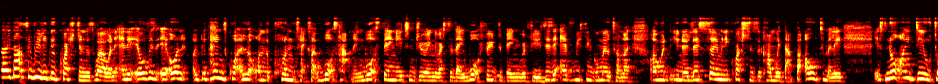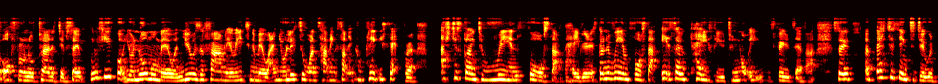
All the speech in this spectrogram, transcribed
So that's a really good question as well, and and it obviously it, on, it depends quite a lot on the context, like what's happening, what's being eaten during the rest of the day, what foods are being refused, is it every single mealtime? Like I would, you know, there's so many questions that come with that, but ultimately, it's not ideal to offer an alternative. So if you've got your normal meal and you as a family are eating a meal and your little one's having something completely separate, that's just going to reinforce that behavior and it's going to reinforce that it's okay for you to not eat these foods ever. So a better thing to do would be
